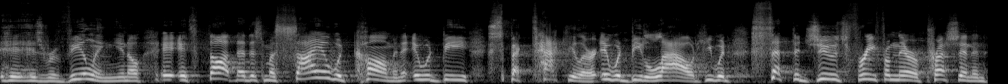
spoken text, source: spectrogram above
he's revealing, you know, it, it's thought that this Messiah would come and it would be spectacular. It would be loud. He would set the Jews free from their oppression. And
